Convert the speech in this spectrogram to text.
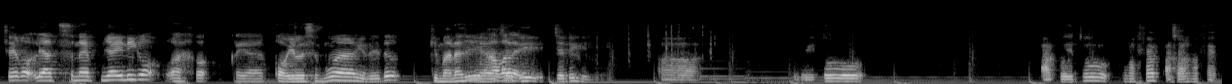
saya kok lihat snapnya ini kok wah kok kayak coil semua gitu itu gimana sih Iya, awalnya? jadi jadi gini eh, dulu itu aku itu nge-vape asal nge-vape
